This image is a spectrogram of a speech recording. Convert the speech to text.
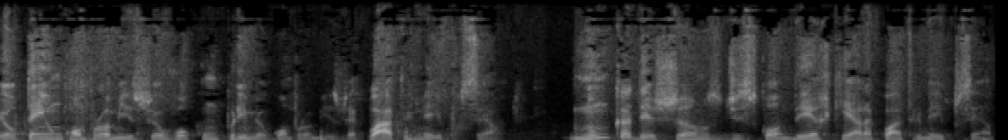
eu tenho um compromisso, eu vou cumprir meu compromisso, é 4,5%. Nunca deixamos de esconder que era 4,5%.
